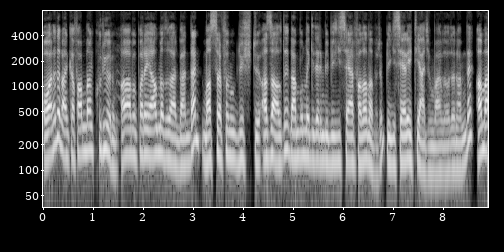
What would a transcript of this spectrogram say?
O arada ben kafamdan kuruyorum. Aa bu parayı almadılar benden. Masrafım düştü, azaldı. Ben bununla giderim bir bilgisayar falan alırım. Bilgisayara ihtiyacım vardı o dönemde. Ama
